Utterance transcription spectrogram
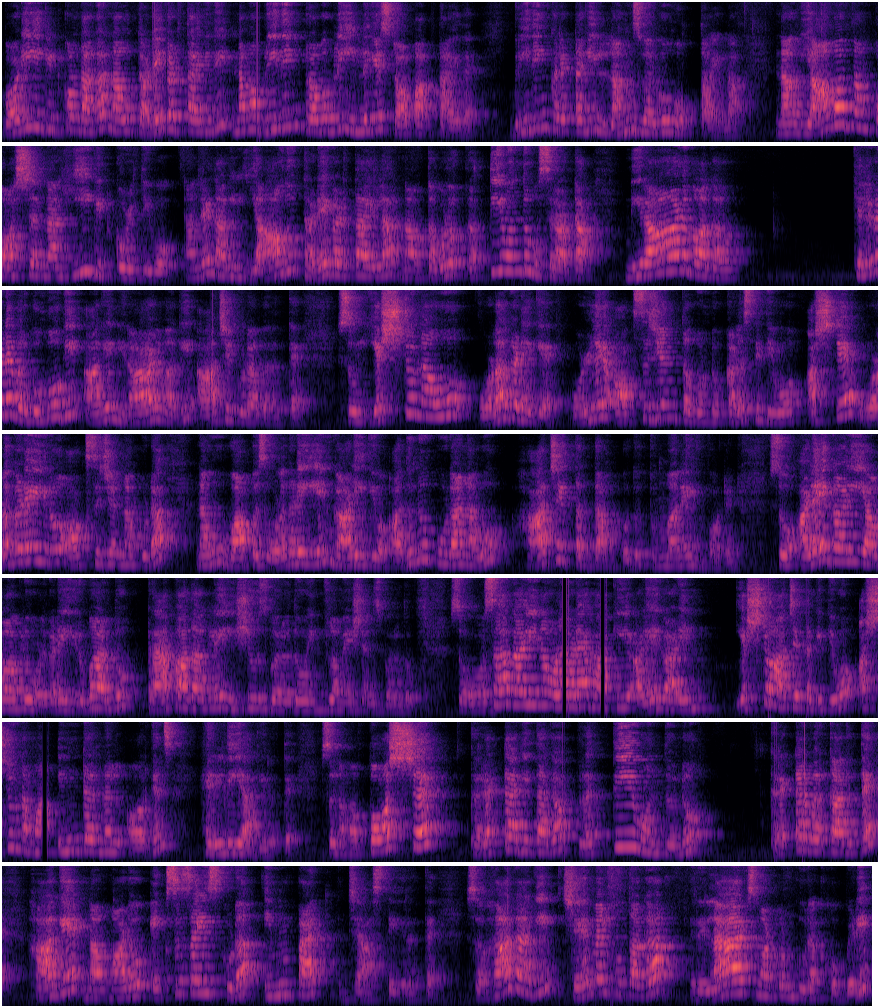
ಬಾಡಿ ಹೀಗೆ ಇಟ್ಕೊಂಡಾಗ ನಾವು ತಡೆಗಟ್ತಾ ಇದೀವಿ ನಮ್ಮ ಬ್ರೀದಿಂಗ್ ಪ್ರಾಬಬ್ಲಿ ಇಲ್ಲಿಗೆ ಸ್ಟಾಪ್ ಆಗ್ತಾ ಇದೆ. ಬ್ರೀದಿಂಗ್ ಕರೆಕ್ಟ್ ಆಗಿ ಲಂಗ್ಸ್ ವರ್ಗೂ ಹೋಗ್ತಾ ಇಲ್ಲ. ನಾವ್ ಯಾವಾಗ ನಮ್ಮ ನ ಹೀಗೆ ಇಟ್ಕೊಳ್ತೀವೋ, ಅಂದ್ರೆ ನಾವ್ ಇಲ್ಲಿ ಯಾವ್ದು ತಡೆಗಟ್ತಾ ಇಲ್ಲ, ನಾವು ತಗೊಳ್ಳೋ ಪ್ರತಿಯೊಂದು ಉಸಿರಾಟ ನಿರಾಳವಾಗ ಕೆಳಗಡೆವರೆಗೂ ಹೋಗಿ ಹಾಗೆ ನಿರಾಳವಾಗಿ ಆಚೆ ಕೂಡ ಬರುತ್ತೆ. ಸೊ ಎಷ್ಟು ನಾವು ಒಳಗಡೆಗೆ ಒಳ್ಳೆ ಆಕ್ಸಿಜನ್ ತಗೊಂಡು ಕಳಿಸ್ತಿದೀವೋ ಅಷ್ಟೇ ಒಳಗಡೆ ಇರೋ ಆಕ್ಸಿಜನ್ನ ಕೂಡ ನಾವು ವಾಪಸ್ ಒಳಗಡೆ ಏನ್ ಗಾಳಿ ಇದೆಯೋ ಅದನ್ನು ಕೂಡ ನಾವು ಆಚೆ ತೆಗ್ದು ಹಾಕೋದು ತುಂಬಾನೇ ಇಂಪಾರ್ಟೆಂಟ್ ಸೊ ಹಳೆ ಗಾಳಿ ಯಾವಾಗ್ಲೂ ಒಳಗಡೆ ಇರಬಾರ್ದು. ಟ್ರ್ಯಾಪ್ ಆದಾಗ್ಲೇ ಇಶ್ಯೂಸ್ ಬರೋದು ಇನ್ಫ್ಲಮೇಷನ್ಸ್ ಬರೋದು. ಸೊ ಹೊಸ ಗಾಳಿನ ಒಳಗಡೆ ಹಾಕಿ ಹಳೆ ಗಾಳಿ ಎಷ್ಟು ಆಚೆ ತೆಗಿತೀವೋ ಅಷ್ಟು ನಮ್ಮ ಇಂಟರ್ನಲ್ ಆರ್ಗನ್ಸ್ ಹೆಲ್ದಿ ಆಗಿರುತ್ತೆ. ಸೊ ನಮ್ಮ ಪಾಶ್ಚರ್ ಕರೆಕ್ಟ್ ಆಗಿದ್ದಾಗ ಪ್ರತಿ ಒಂದೂ ಕರೆಕ್ಟ್ ಆಗಿ ವರ್ಕ್ ಆಗುತ್ತೆ. ಹಾಗೆ ನಾವು ಮಾಡೋ ಎಕ್ಸಸೈಸ್ ಕೂಡ ಇಂಪ್ಯಾಕ್ಟ್ ಜಾಸ್ತಿ ಇರುತ್ತೆ. ಸೊ ಹಾಗಾಗಿ ಚೇರ್ ಮೇಲೆ ಕೂತಾಗ ರಿಲ್ಯಾಕ್ಸ್ ಮಾಡ್ಕೊಂಡು ಕೂರಕ್ ಹೋಗ್ಬೇಡಿ.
